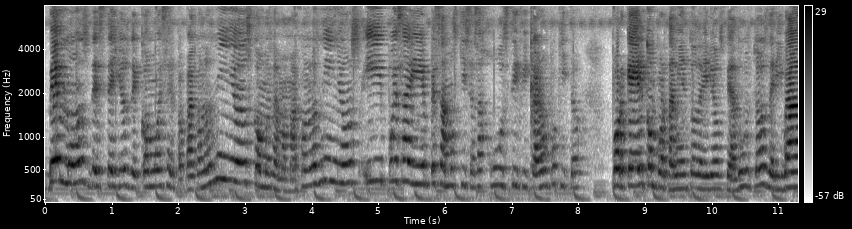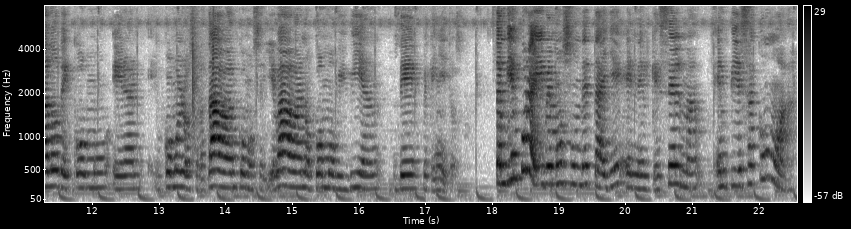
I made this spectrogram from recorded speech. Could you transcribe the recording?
Vemos destellos de cómo es el papá con los niños, cómo es la mamá con los niños y pues ahí empezamos quizás a justificar un poquito porque el comportamiento de ellos de adultos derivado de cómo eran, cómo los trataban, cómo se llevaban o cómo vivían de pequeñitos. También por ahí vemos un detalle en el que Selma empieza como a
